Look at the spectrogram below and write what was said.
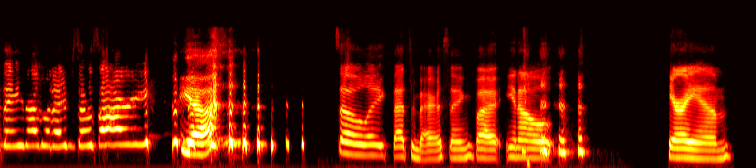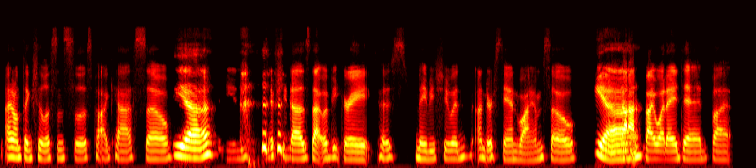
for saying that but i'm so sorry yeah. so like that's embarrassing but you know here i am i don't think she listens to this podcast so yeah. I mean, if she does that would be great because maybe she would understand why i'm so Yeah. by what i did but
